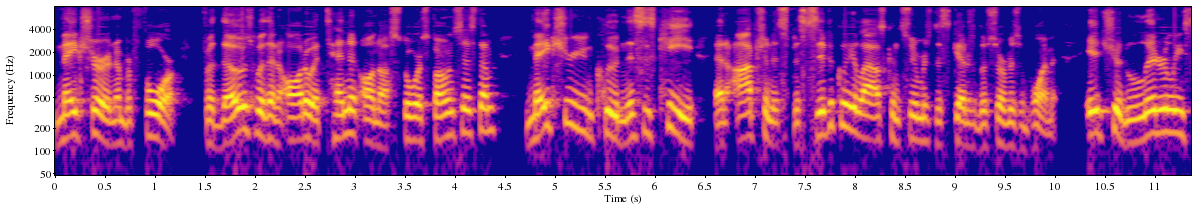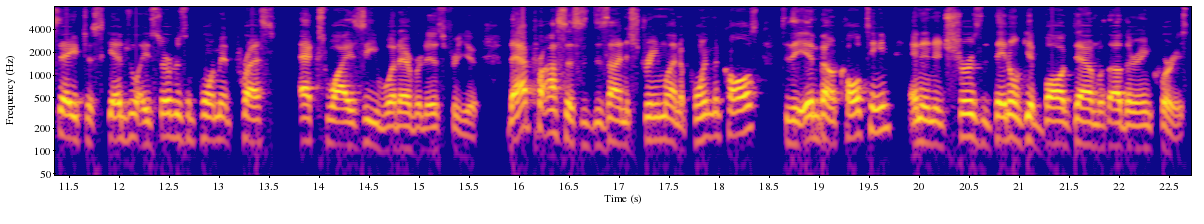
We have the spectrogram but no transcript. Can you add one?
make sure, number four, for those with an auto attendant on a store's phone system, make sure you include, and this is key, an option that specifically allows consumers to schedule their service appointment. It should literally say to schedule a service appointment, press XYZ, whatever it is for you. That process is designed to streamline appointment calls to the inbound call team, and it ensures that they don't get bogged down with other inquiries.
